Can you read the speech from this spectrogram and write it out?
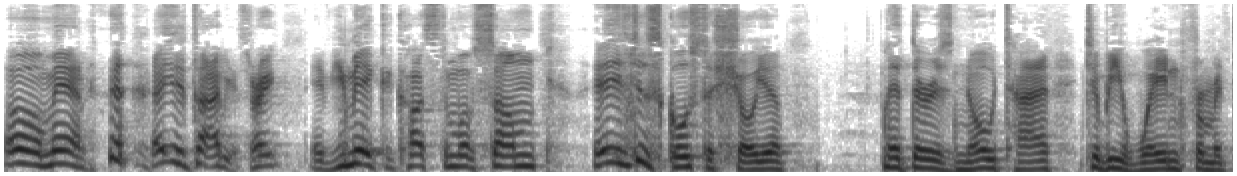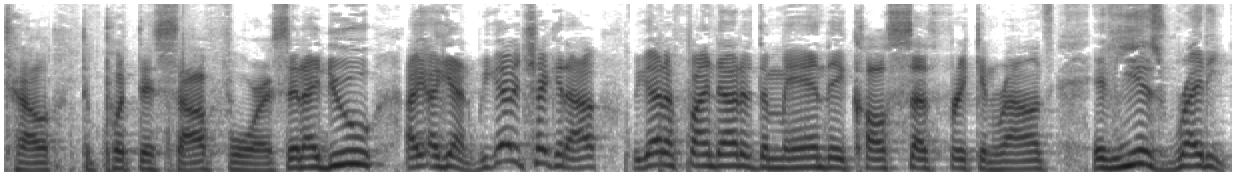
oh man, it's obvious, right? If you make a custom of something, it just goes to show you that there is no time to be waiting for Mattel to put this out for us. And I do, I, again, we got to check it out. We got to find out if the man they call Seth freaking Rollins, if he is ready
